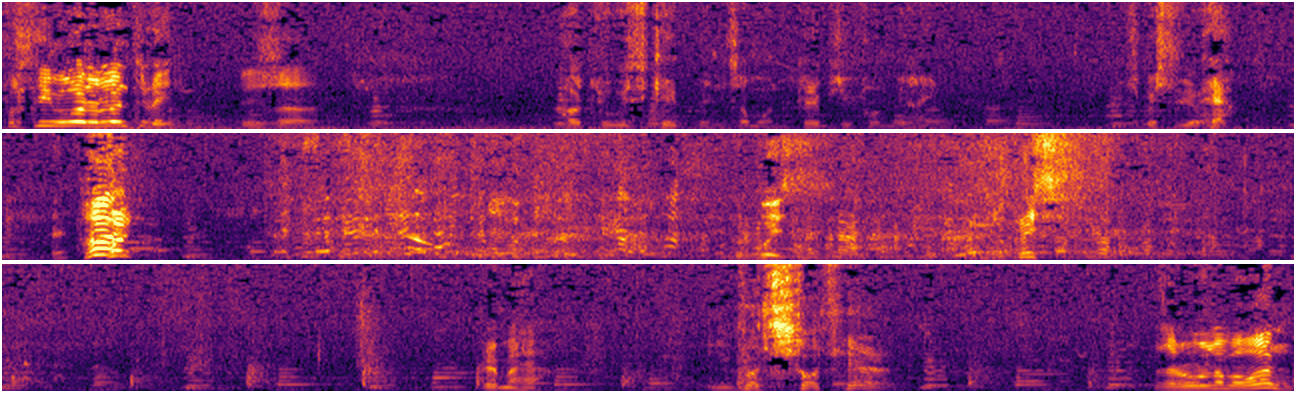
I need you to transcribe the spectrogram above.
first thing we're going to learn today is uh, how to escape when someone grabs you from behind, especially your hair. Hi! Good boys. So Chris, grab my hair. You got short hair. That's rule number one.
